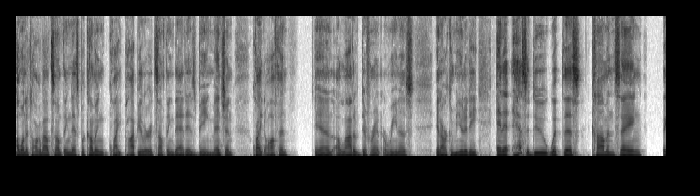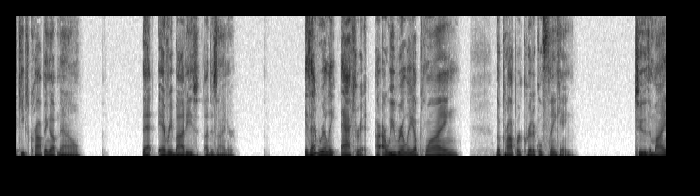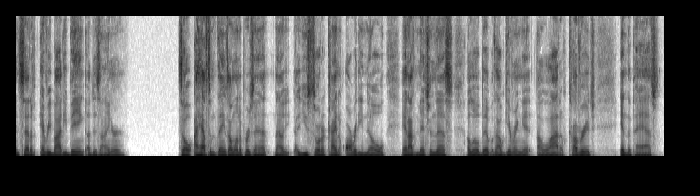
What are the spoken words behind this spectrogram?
I want to talk about something that's becoming quite popular. It's something that is being mentioned quite often in a lot of different arenas in our community. And it has to do with this common saying that keeps cropping up now that everybody's a designer. Is that really accurate? Are, are, we really applying the proper critical thinking to the mindset of everybody being a designer? So I have some things I want to present. Now you sort of kind of already know, and I've mentioned this a little bit without giving it a lot of coverage in the past.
